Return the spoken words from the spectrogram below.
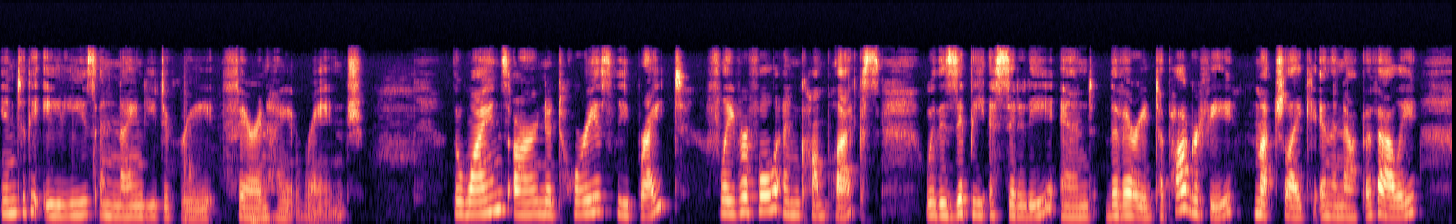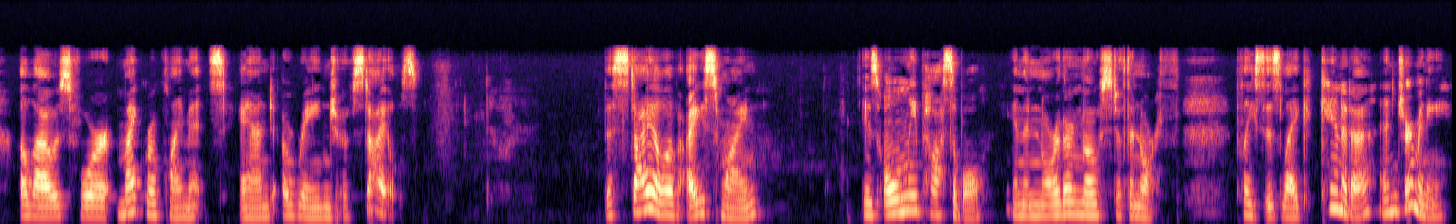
into the 80s and 90 degree Fahrenheit range. The wines are notoriously bright, flavorful and complex, with a zippy acidity, and the varied topography, much like in the Napa Valley, allows for microclimates and a range of styles. The style of ice wine is only possible in the northernmost of the North, places like Canada and Germany,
